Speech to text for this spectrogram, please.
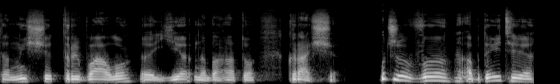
та нижче тривало є набагато краще. Отже, в апдейті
